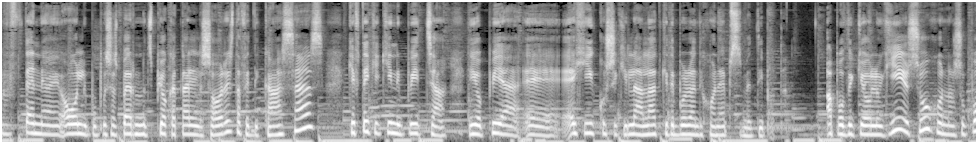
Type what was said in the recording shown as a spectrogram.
φταίνε όλοι που σας παίρνουν τις πιο κατάλληλες ώρες, τα αφεντικά σας και φταίει και εκείνη η πίτσα η οποία ε, έχει 20 κιλά αλάτι και δεν μπορεί να τη χωνέψεις με τίποτα. Από δικαιολογίες σου έχω να σου πω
